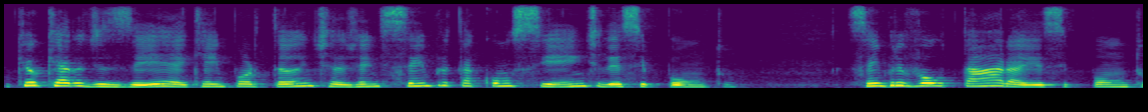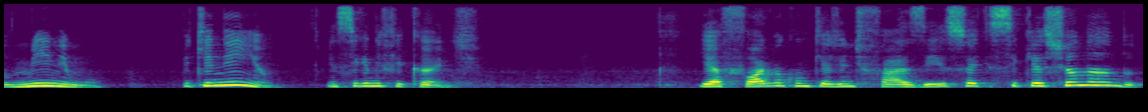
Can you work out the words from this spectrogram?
O que eu quero dizer é que é importante a gente sempre estar consciente desse ponto, sempre voltar a esse ponto mínimo, pequenininho, insignificante. E a forma com que a gente faz isso é se questionando:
